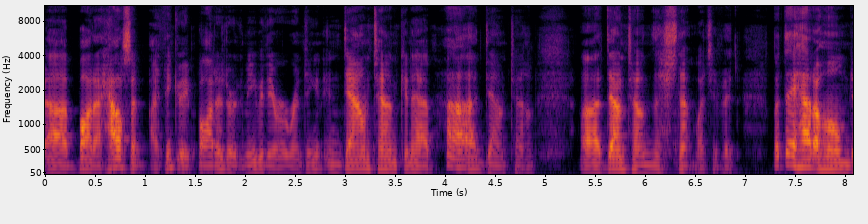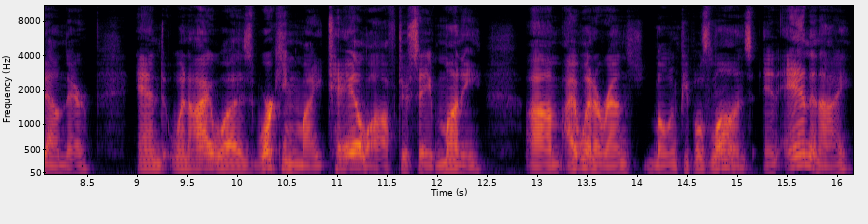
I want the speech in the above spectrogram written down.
uh, bought a house. I, I, think they bought it, or maybe they were renting it in downtown Kanab. Downtown. Uh, downtown, there's not much of it, but they had a home down there. And when I was working my tail off to save money, um, I went around mowing people's lawns. And Anne and I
